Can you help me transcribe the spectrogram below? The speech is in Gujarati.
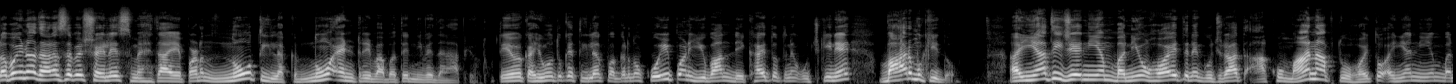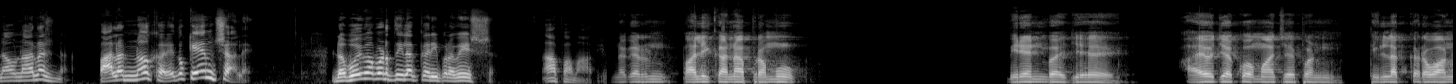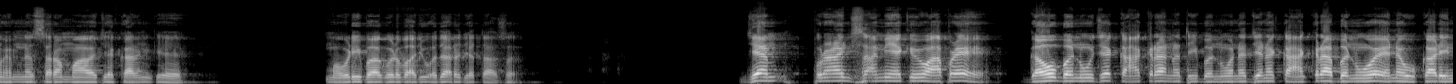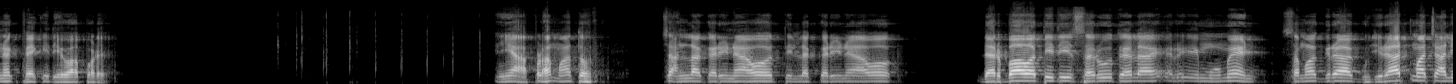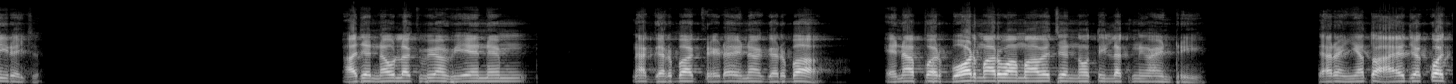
ડભોઈના ધારાસભ્ય શૈલેષ મહેતાએ પણ નો તિલક, નો એન્ટ્રી બાબતે નિવેદન આપ્યું હતું. તેઓએ કહ્યું હતું કે તિલક વગરનો કોઈ પણ યુવાન દેખાય તો તેને ઉચકીને બહાર મૂકી દો. અહીંયાથી જે નિયમ બન્યો હોય તેને ગુજરાત આખું માન આપતું હોય તો અહીંયા નિયમ બનાવનાર જ ના- પાલન ન કરે તો કેમ ચાલે? ડભોઈમાં પણ તિલક કરી પ્રવેશ આપવામાં આવ્યો. નગરપાલિકાના પ્રમુખ બિરેનભાઈ જે આયોજકોમાં છે પણ તિલક કરવાનું એમને શરમ આવે છે કારણ કે મવડી બાગોડ બાજુ વધારે જતા હશે. જેમ પુરાણ સ્વામીએ કહ્યું, આપણે ઘઉં બનવું છે, કાંકરા નથી બનવું અને જેને કાંકરા બનવું હોય એને ઉકાળીને ફેંકી દેવા પડે. અહીંયા આપણામાં તો ચાંદલા કરીને આવો, તિલક કરીને આવો. દર્ભાવતીથી શરૂ થયેલા એ મુમેન્ટ સમગ્ર ગુજરાતમાં ચાલી રહી છે. આજે નવલખમાં વીએનએમ ના ગરબા, ક્રેડાઈના ગરબા, એના પર બોર્ડ મારવામાં આવે છે નો તિલકની એન્ટ્રી. ત્યારે અહીંયા તો આયોજકો જ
